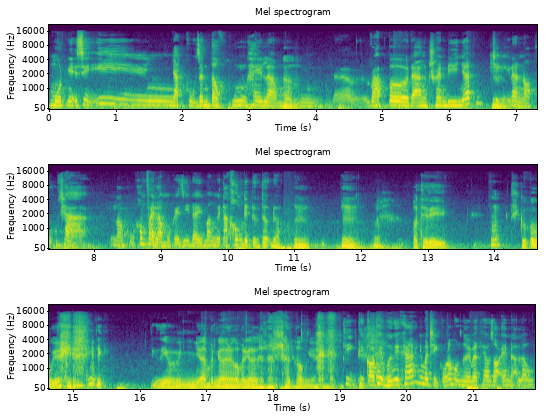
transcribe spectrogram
một nghệ sĩ nhạc cụ dân tộc hay là một ừ. Rapper đang trendy nhất chị ừ. nghĩ là nó cũng chả nó cũng không phải là một cái gì đấy mà người ta không thể tưởng tượng được ừ. Ừ. Ừ. Ồ, thế thì thì cuối cùng ấy, thì những gì mà mình nghĩ là bất ngờ là có bất ngờ thật, thật không nhỉ thì thì có thể với người khác nhưng mà chị cũng là một người mà theo dõi em đã lâu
